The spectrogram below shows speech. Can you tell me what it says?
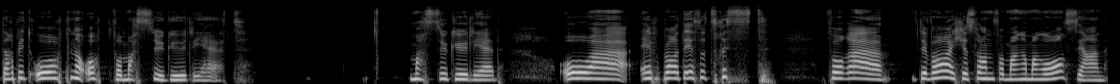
Det har blitt åpna opp for masse ugudelighet. Masse ugudelighet. Og uh, bare, det er så trist. For uh, det var ikke sånn for mange, mange år siden.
